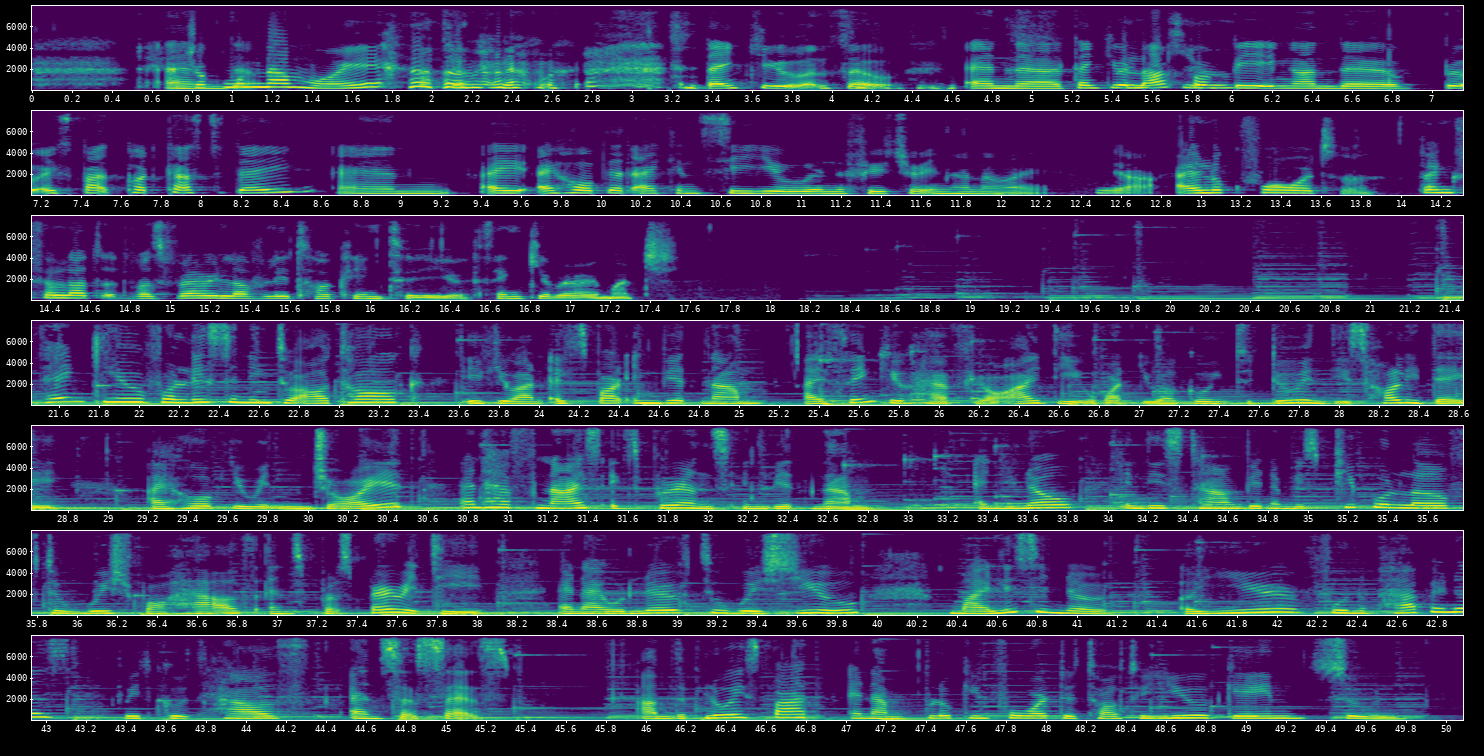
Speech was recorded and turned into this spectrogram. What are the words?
And, chúc mừng năm mới. thank you, and so and uh, thank you a lot you. for being on the Blue Expat podcast today. And I I hope that I can see you in the future in Hanoi. Yeah, I look forward to. Thanks a lot. It was very lovely talking to you. Thank you very much. Thank you for listening to our talk. If you are an expert in Vietnam, I think you have your idea what you are going to do in this holiday. I hope you will enjoy it and have nice experience in Vietnam. And you know, in this time, Vietnamese people love to wish for health and prosperity. And I would love to wish you, my listener, a year full of happiness with good health and success. I'm the Blue Expat, and I'm looking forward to talk to you again soon.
